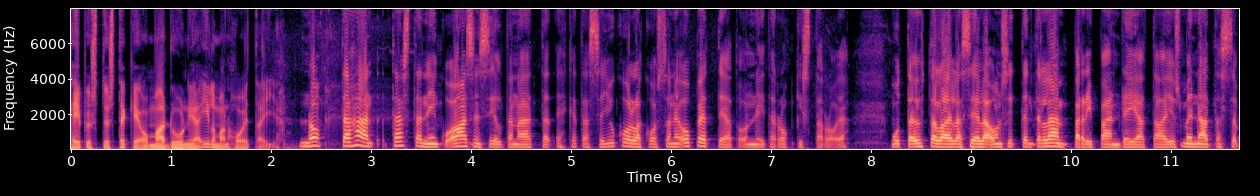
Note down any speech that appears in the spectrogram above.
he ei pystyisi tekemään omaa duunia ilman hoitajia. No tähän, tästä niin kuin aasensiltana, että ehkä tässä Jukollakossa ne opettajat on niitä rockistaroja, mutta yhtä lailla siellä on sitten lämpäripändejä, tai jos mennään tässä,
